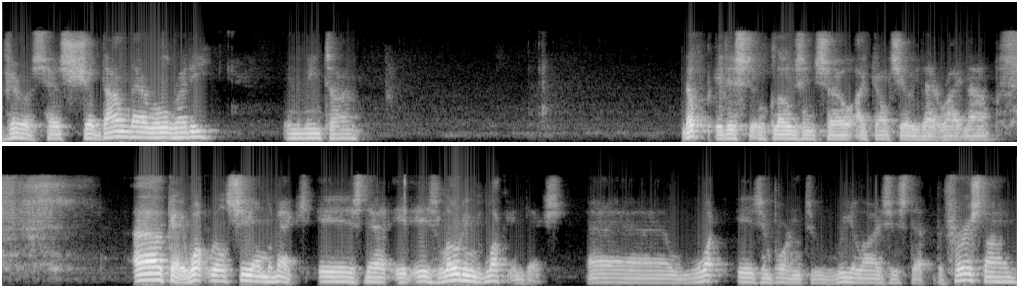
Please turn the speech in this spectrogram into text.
Verus has shut down there already in the meantime. Nope, it is still closing, so I can't show you that right now. Okay, what we'll see on the Mac is that it is loading the block index. Uh, what is important to realize is that the first time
